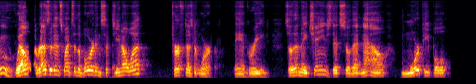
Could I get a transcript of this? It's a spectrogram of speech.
Ooh. Well, the residents went to the board and said, you know what? Turf doesn't work. They agreed. So then they changed it so that now more people,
